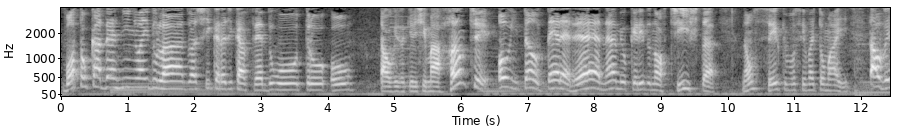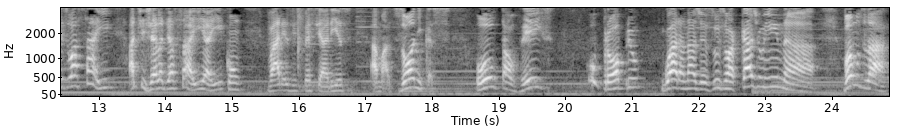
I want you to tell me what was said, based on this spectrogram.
Bota o caderninho aí do lado, a xícara de café do outro, ou talvez aquele chimarrante, ou então tereré, né, meu querido nortista. Não sei o que você vai tomar aí. Talvez o açaí, a tigela de açaí aí com várias especiarias amazônicas. Ou talvez o próprio Guaraná Jesus ou a cajuína. Vamos lá,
